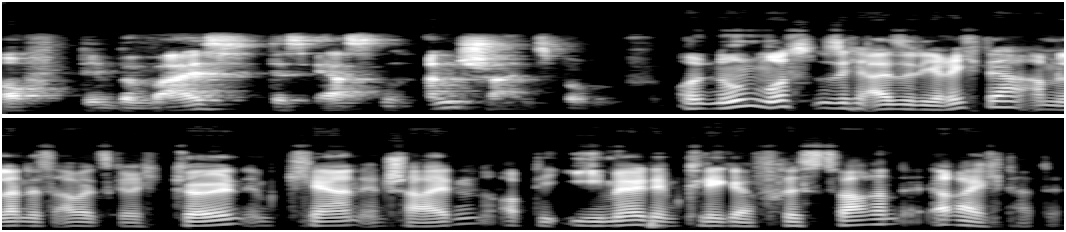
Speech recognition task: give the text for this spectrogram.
auf den Beweis des ersten Anscheins berufen. Und nun mussten sich also die Richter am Landesarbeitsgericht Köln im Kern entscheiden, ob die E-Mail dem Kläger fristwahrend erreicht hatte.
